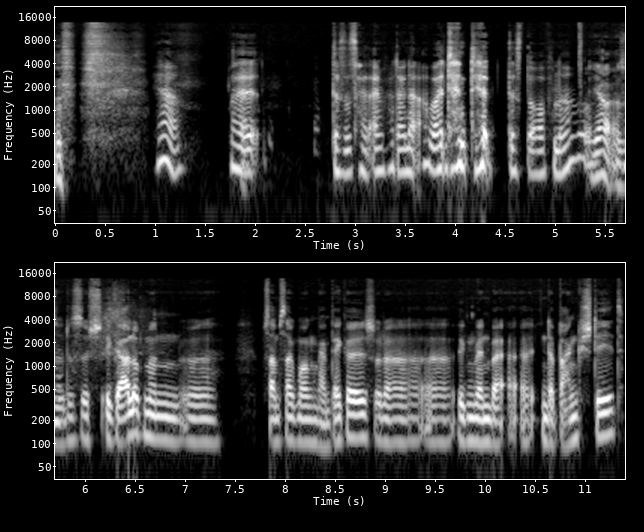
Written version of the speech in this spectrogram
ja, weil das ist halt einfach deine Arbeit, der, das Dorf, ne? Und, ja, also das ist egal, ob man äh, Samstagmorgen beim Bäcker ist oder äh, irgendwann bei, äh, in der Bank steht.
